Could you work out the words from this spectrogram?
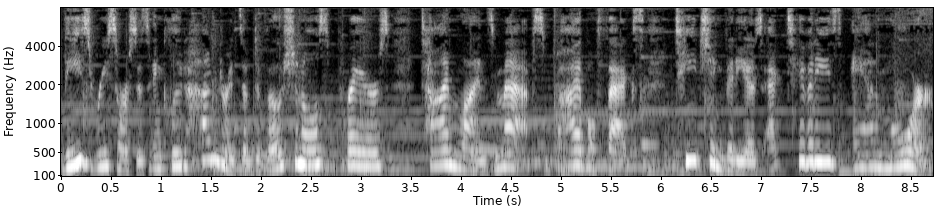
These resources include hundreds of devotionals, prayers, timelines, maps, Bible facts, teaching videos, activities, and more.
